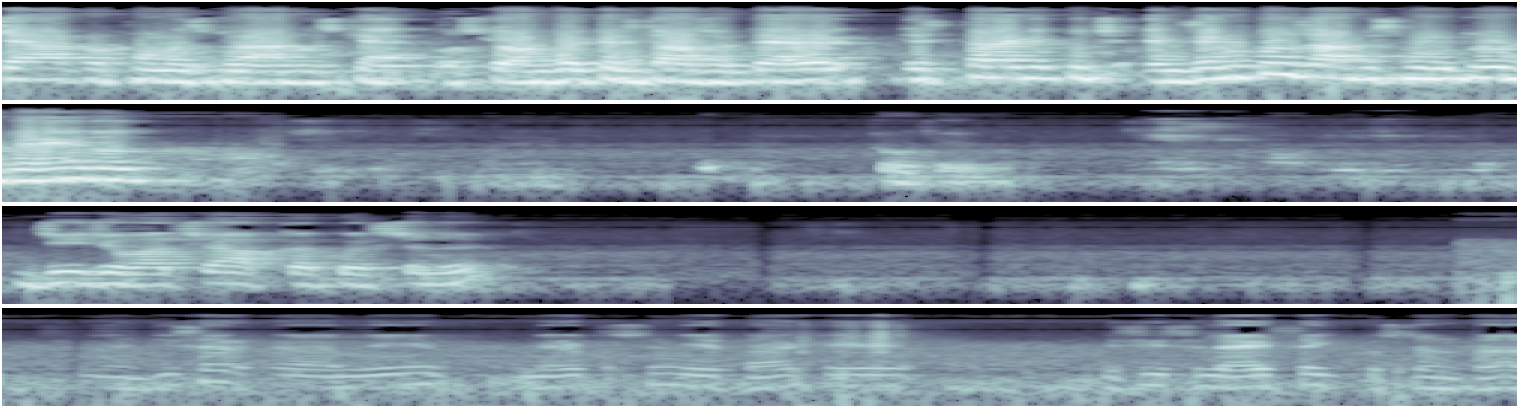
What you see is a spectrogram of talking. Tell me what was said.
क्या परफॉर्मेंस प्लान उसके उसके ऑब्जेक्टिव क्या हो सकते हैं? अगर इस तरह के कुछ एग्जाम्पल्स आप इसमें इंक्लूड करेंगे तो जी जवाद शाह, आपका क्वेश्चन है। जी सर मैं, मेरा क्वेश्चन ये था कि इसी स्लाइड से एक क्वेश्चन था।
